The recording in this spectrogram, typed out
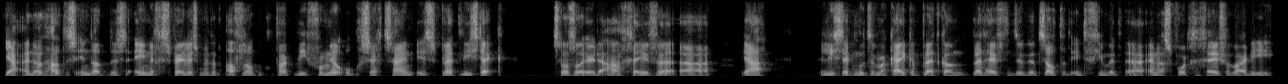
Ja, en dat houdt dus in dat dus de enige spelers met een aflopend contract die formeel opgezegd zijn, is Plet Liesdek. Zoals al eerder aangegeven. Uh, ja, Liesdek moeten we maar kijken. Plet, kan, Plet heeft natuurlijk hetzelfde interview met uh, NA Sport gegeven, waar hij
